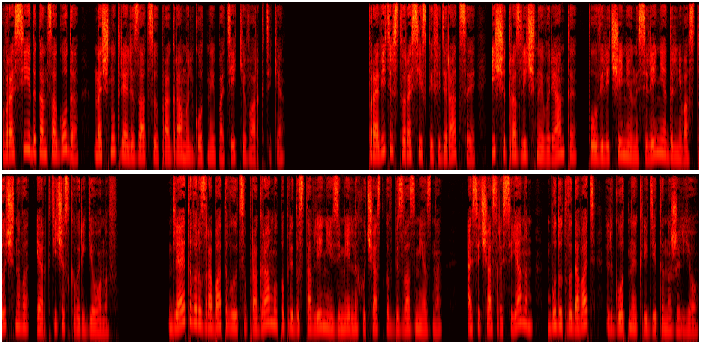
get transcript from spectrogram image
В России до конца года начнут реализацию программы льготной ипотеки в Арктике. Правительство Российской Федерации ищет различные варианты по увеличению населения Дальневосточного и Арктического регионов. Для этого разрабатываются программы по предоставлению земельных участков безвозмездно, а сейчас россиянам будут выдавать льготные кредиты на жилье.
